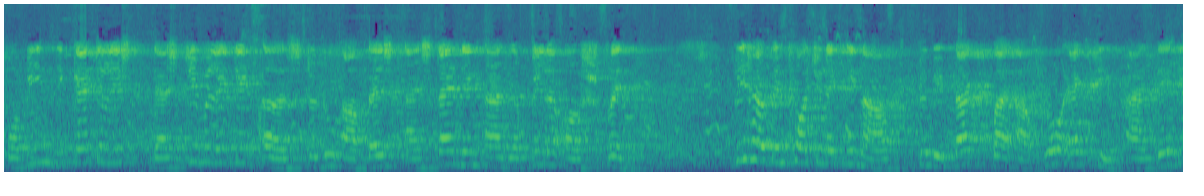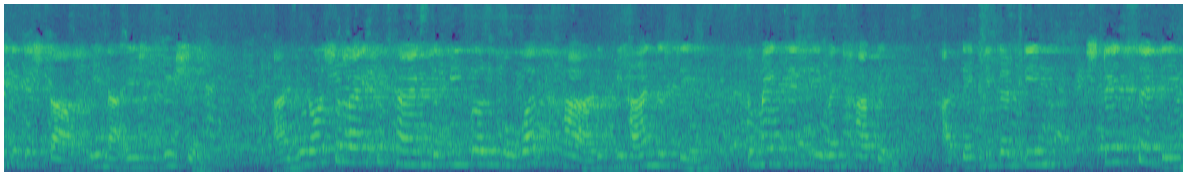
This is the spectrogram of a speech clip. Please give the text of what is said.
for being the catalyst that stimulated us to do our best and standing as a pillar of strength. We have been fortunate enough to be backed by our proactive and dedicated staff in our institution. I would also like to thank the people who work hard behind the scenes to make this event happen. Our technical team, stage setting,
